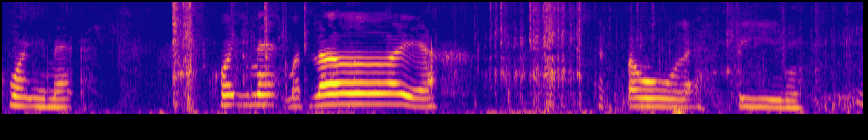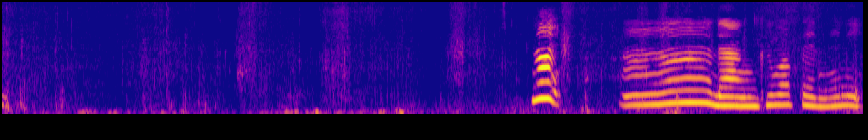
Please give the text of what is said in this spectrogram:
ขั้วอีแม่ขัวอีแม่หมดเลยจากโตแหละปีนี่น้อยอ่าดังขึ้นมาเป็นนี่นี่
